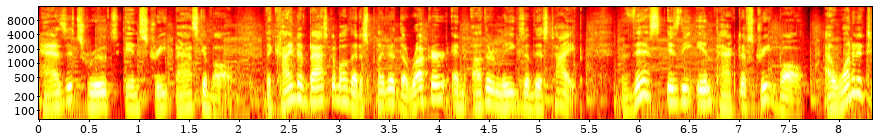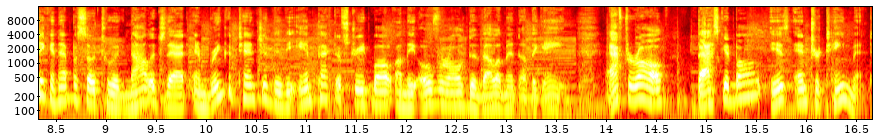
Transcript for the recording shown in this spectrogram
has its roots in street basketball, the kind of basketball that is played at the Rucker and other leagues of this type. This is the impact of streetball. I wanted to take an episode to acknowledge that and bring attention to the impact of streetball on the overall development of the game. After all, basketball is entertainment.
